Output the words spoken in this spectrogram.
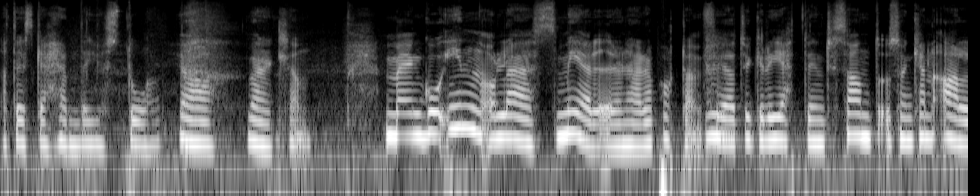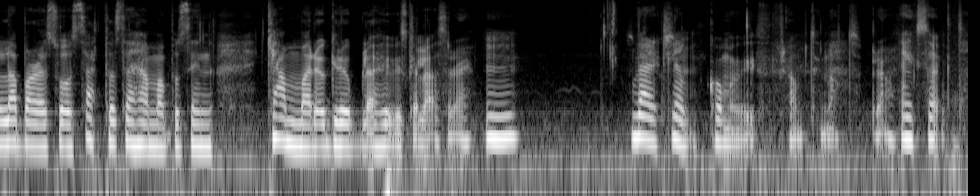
att det ska hända just då. Ja, verkligen. Men gå in och läs mer i den här rapporten för Mm. jag tycker det är jätteintressant och sen kan alla bara så sätta sig hemma på sin kammare och grubbla hur vi ska lösa det. Mm. Verkligen. Kommer vi fram till något bra. Exakt.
